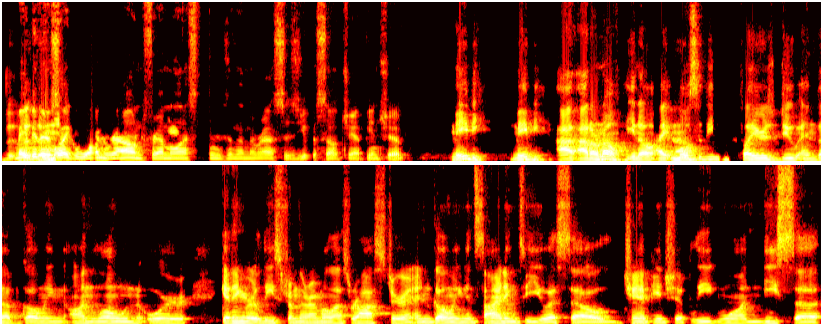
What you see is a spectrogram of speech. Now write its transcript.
the- Maybe the- the there's mo- like one round for MLS teams, and then the rest is USL Championship. maybe maybe I, I don't know. You know, I, Yeah. most of these players do end up going on loan or getting released from their MLS roster and going and signing to USL Championship, League One, NISA,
